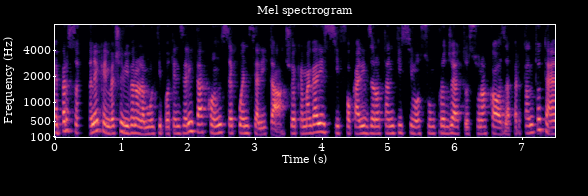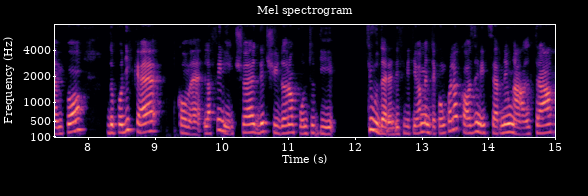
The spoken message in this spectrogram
e persone che invece vivono la multipotenzialità con sequenzialità, cioè che magari si focalizzano tantissimo su un progetto, su una cosa per tanto tempo, dopodiché, come la Fenice, decidono appunto di chiudere definitivamente con quella cosa e iniziarne un'altra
